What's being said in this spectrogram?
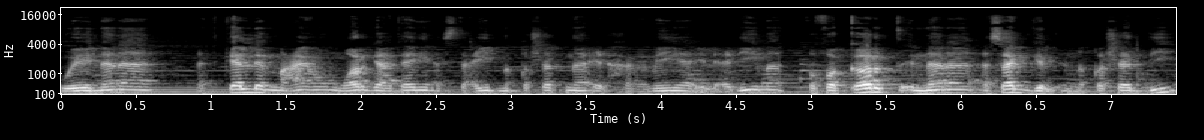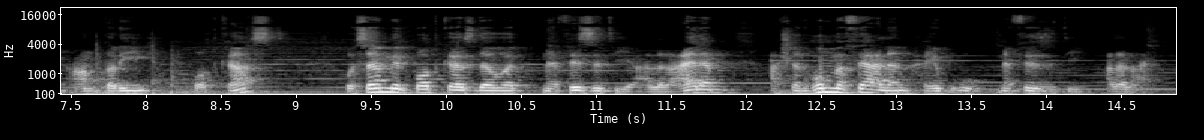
وإن أنا أتكلم معاهم وأرجع تاني أستعيد نقاشاتنا الحميمية القديمة. ففكرت ان أنا أسجل النقاشات دي عن طريق بودكاست واسم البودكاست دوت نافذتي على العالم عشان هم فعلا هيبقوا نافذتي على العالم.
